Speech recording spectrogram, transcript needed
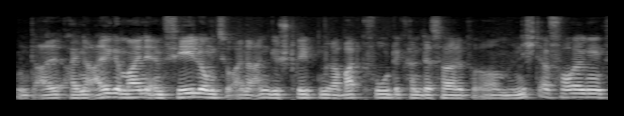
Und eine allgemeine Empfehlung zu einer angestrebten Rabattquote kann deshalb ähm, nicht erfolgen.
